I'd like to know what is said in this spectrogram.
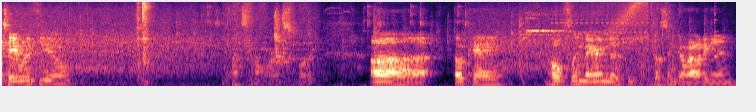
Commentate with you? That's not where it's split. Uh, okay. Hopefully Marin doesn't doesn't go out again.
